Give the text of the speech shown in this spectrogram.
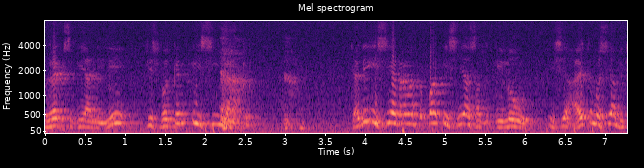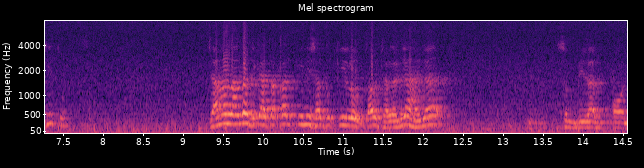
black sekian ini disebutkan isinya. Jadi isinya memang tepat isinya satu kilo. Isinya itu mestinya begitu. Jangan lantas dikatakan ini satu kilo. Tahu jalannya hanya 9 on.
